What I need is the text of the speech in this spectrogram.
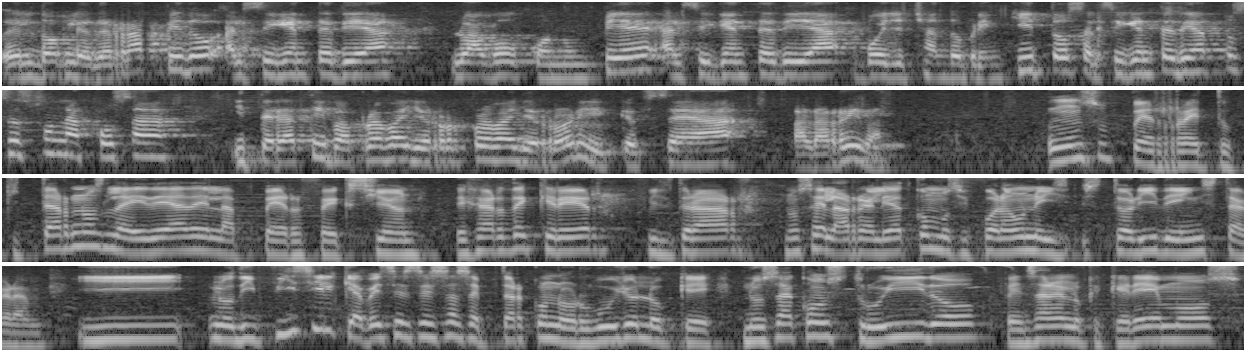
el doble de rápido, al siguiente día lo hago con un pie, al siguiente día voy echando brinquitos, al siguiente día, pues es una cosa iterativa, prueba y error, prueba y error y que sea para arriba un súper reto, quitarnos la idea de la perfección, dejar de querer filtrar, no sé, la realidad como si fuera una historia de Instagram. Y lo difícil que a veces es aceptar con orgullo lo que nos ha construido, pensar en lo que queremos.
